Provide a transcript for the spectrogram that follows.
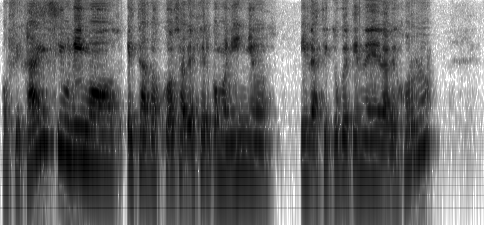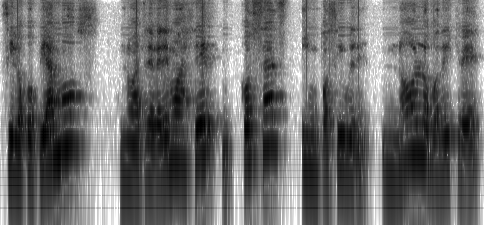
¿Os fijáis si unimos estas dos cosas de ser como niños y la actitud que tiene el abejorro? Si lo copiamos, nos atreveremos a hacer cosas imposibles. No lo podéis creer.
